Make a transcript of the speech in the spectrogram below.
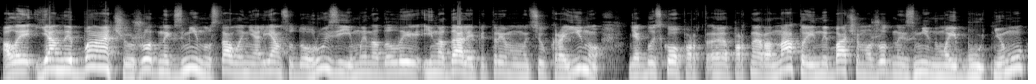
Але я не бачу жодних змін у ставленні альянсу до Грузії. Ми надали і надалі підтримуємо цю країну як близького е, партнера НАТО і не бачимо жодних змін в майбутньому.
